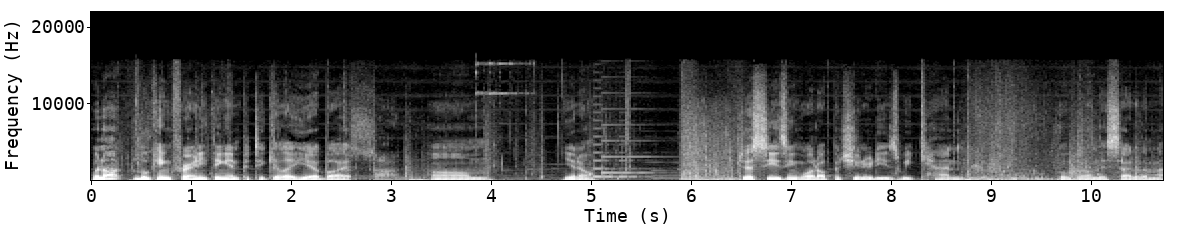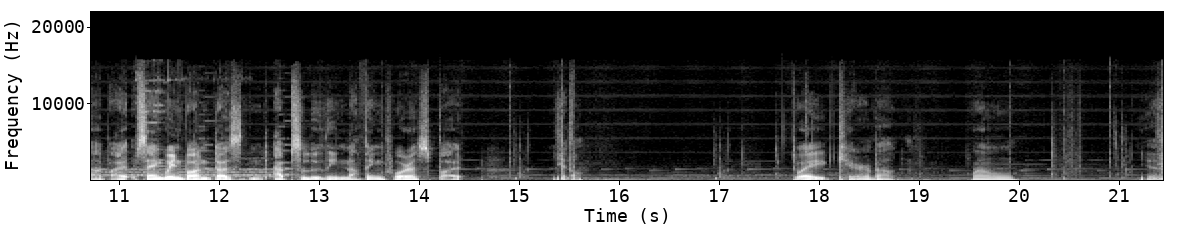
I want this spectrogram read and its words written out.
We're not looking for anything in particular here, but um, you know, just seizing what opportunities we can over on this side of the map. I, Sanguine Bond does absolutely nothing for us, but, you know. Do I care about... Well... Yeah.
